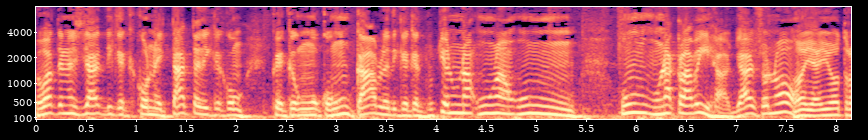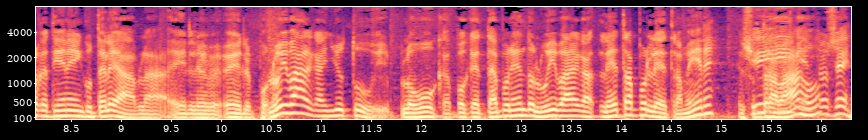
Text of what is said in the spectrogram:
No va a tener necesidad de que, que conectarte de que con, que, con, con un cable, de que, que tú tienes una, una, un, un- una clavija, ya eso no. No, y hay otro que tiene que usted le habla, el, el- Luis Vargas en YouTube, lo busca, porque está poniendo Luis Vargas letra por letra. Mire, es Sí, un trabajo. Entonces,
